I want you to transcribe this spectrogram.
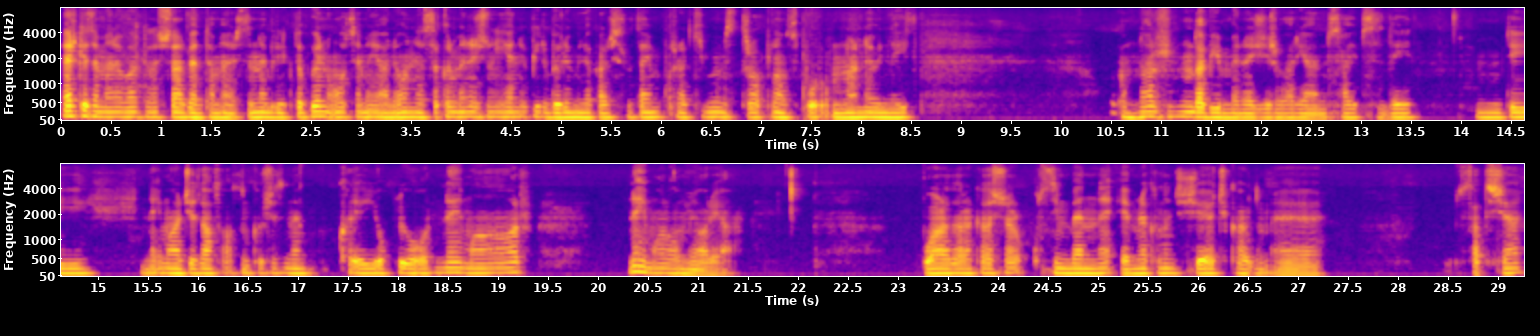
Herkese merhaba arkadaşlar ben Tamer sizinle birlikte bugün OSM yani Onya Sakır Menajer'ın yeni bir bölümüyle karşınızdayım. Rakibimiz Trabzonspor onların evindeyiz. Onların da bir menajeri var yani sahipsiz değil. Şimdi Neymar ceza sahasının köşesinden kaleyi yokluyor. Neymar Neymar olmuyor ya. Bu arada arkadaşlar Osimhen'le Emre Kılınç'ı şeye çıkardım. Ee, satışa.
